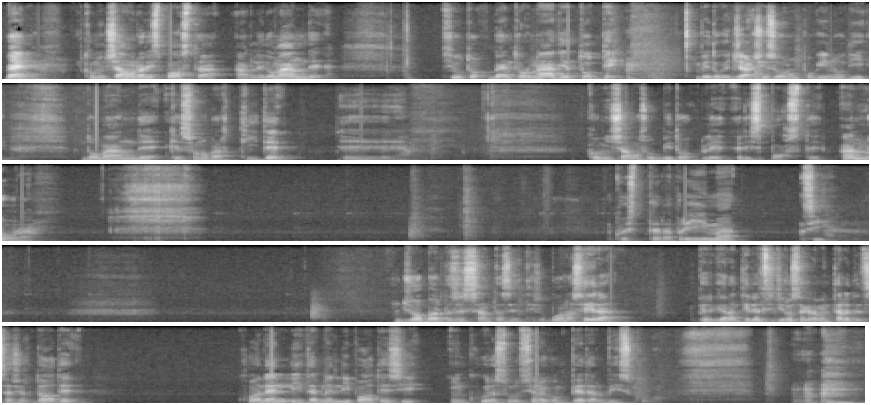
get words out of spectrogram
Bene, cominciamo la risposta alle domande. Innanzitutto bentornati a tutti. Vedo che già ci sono un pochino di domande che sono partite. E cominciamo subito le risposte. Allora, questa è la prima. Sì, Jobard 67 dice, buonasera, per garantire il sigillo sacramentale del sacerdote, qual è l'iter nell'ipotesi in cui la soluzione compete al vescovo?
